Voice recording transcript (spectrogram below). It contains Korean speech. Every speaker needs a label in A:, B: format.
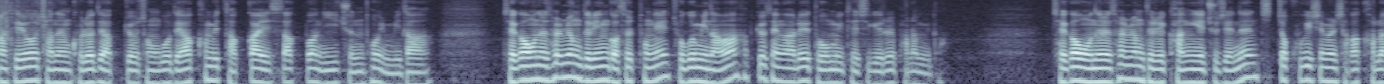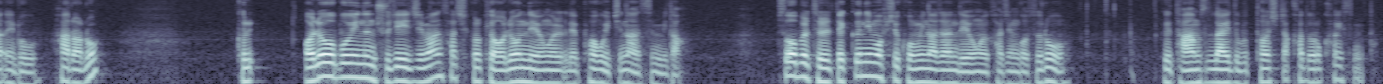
A: 안녕하세요. 저는 고려대학교 정보대학 컴퓨터학과 1사학번 이준호입니다. 제가 오늘 설명드린 것을 통해 조금이나마 학교 생활에 도움이 되시기를 바랍니다. 제가 오늘 설명드릴 강의의 주제는 지적 호기심을 자각하라로 하라로 그, 어려워 보이는 주제이지만 사실 그렇게 어려운 내용을 내포하고 있지는 않습니다. 수업을 들을 때 끊임없이 고민하자는 내용을 가진 것으로 그 다음 슬라이드부터 시작하도록 하겠습니다.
